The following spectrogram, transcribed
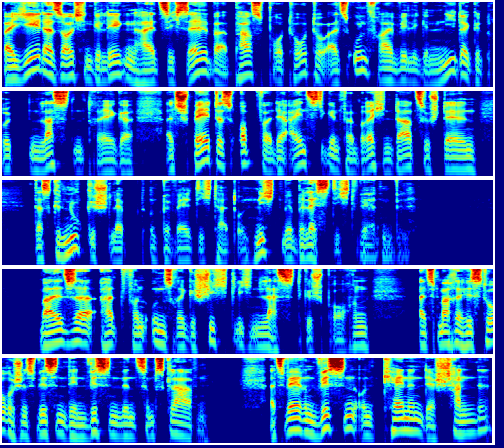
Bei jeder solchen Gelegenheit, sich selber pars pro toto als unfreiwilligen, niedergedrückten Lastenträger, als spätes Opfer der einstigen Verbrechen darzustellen, das genug geschleppt und bewältigt hat und nicht mehr belästigt werden will. Walser hat von unserer geschichtlichen Last gesprochen, als mache historisches Wissen den Wissenden zum Sklaven, als wären Wissen und Kennen der Schande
